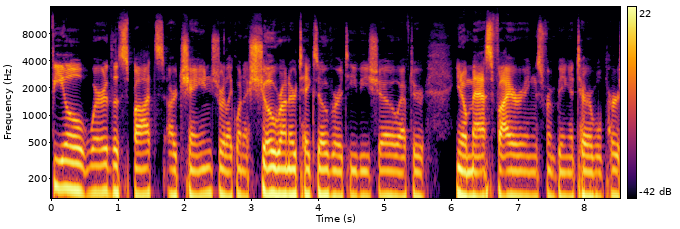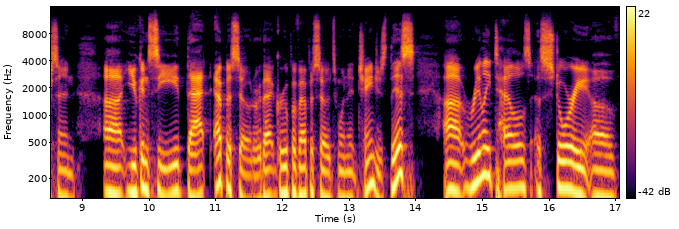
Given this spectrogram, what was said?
feel where the spots are changed or like when a showrunner takes over a TV show after you know mass firings from being a terrible person uh, you can see that episode or that group of episodes when it changes. This uh, really tells a story of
